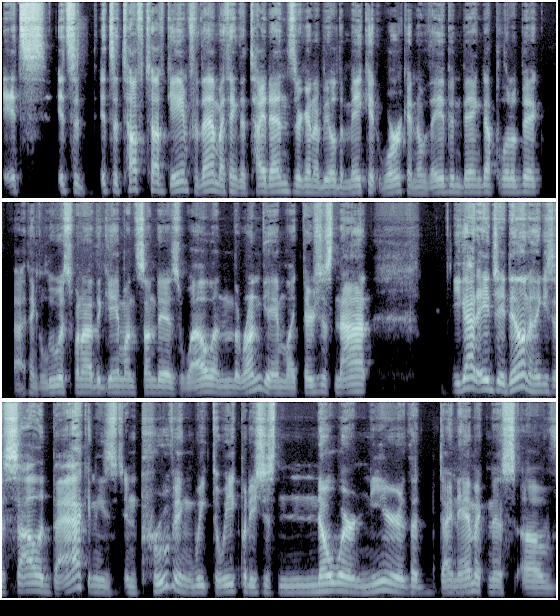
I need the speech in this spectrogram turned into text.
It's it's a it's a tough tough game for them. I think the tight ends are going to be able to make it work. I know they've been banged up a little bit. I think Lewis went out of the game on Sunday as well, and the run game like there's just not you got AJ Dillon. I think he's a solid back and he's improving week to week, but he's just nowhere near the dynamicness of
